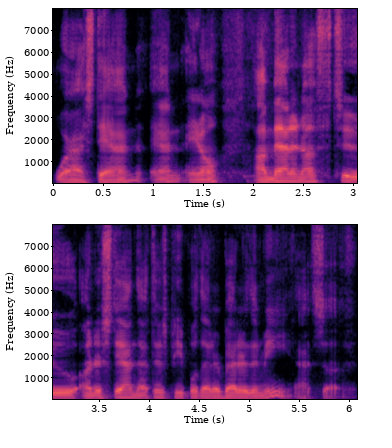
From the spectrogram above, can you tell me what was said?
where I stand and you know, I'm mad enough to understand that there's people that are better than me at stuff.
